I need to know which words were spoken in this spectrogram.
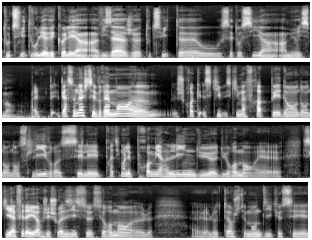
tout de suite? Vous lui avez collé un, visage tout de suite Ou c'est aussi un, mûrissement? Bah, le, personnage, c'est vraiment... je crois que ce qui, ce qui m'a frappé dans, dans, dans, ce livre, c'est les, pratiquement les premiers première ligne du, euh, du roman. Euh, ce qui a fait d'ailleurs que j'ai choisi ce, roman. Euh, l'auteur justement dit que c'est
